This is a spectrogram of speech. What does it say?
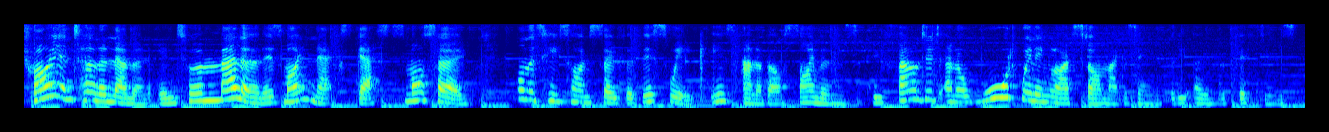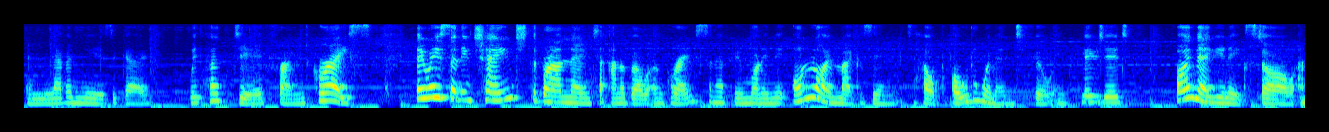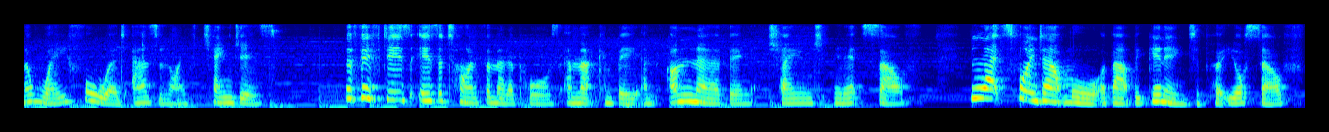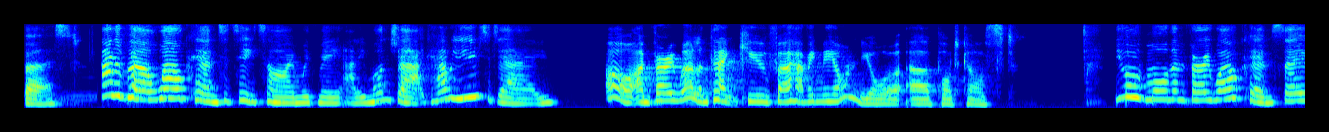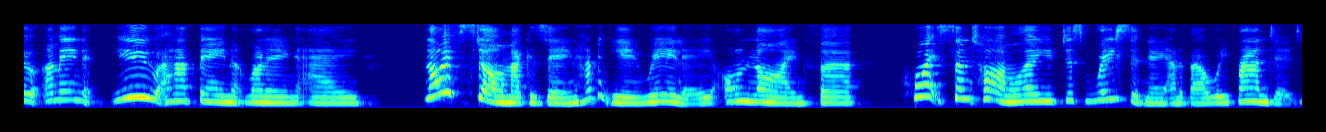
Try and turn a lemon into a melon is my next guest's motto. On the Tea Time sofa this week is Annabelle Simons, who founded an award winning lifestyle magazine for the over 50s 11 years ago with her dear friend Grace. They recently changed the brand name to Annabelle and Grace and have been running the online magazine to help older women to feel included, find their unique style, and a way forward as life changes. The 50s is a time for menopause, and that can be an unnerving change in itself. Let's find out more about beginning to put yourself first. Annabelle, welcome to Tea Time with me, Ali Monjak. How are you today? Oh, I'm very well, and thank you for having me on your uh, podcast. You're more than very welcome. So, I mean, you have been running a lifestyle magazine, haven't you, really, online for quite some time, although you've just recently, Annabelle, rebranded.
